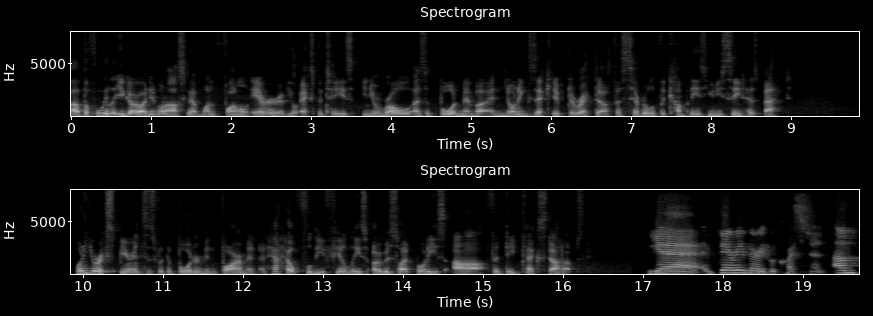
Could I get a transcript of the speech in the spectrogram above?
Uh, before we let you go, I did want to ask about one final area of your expertise in your role as a board member and non executive director for several of the companies Uniseed has backed. What are your experiences with the boardroom environment and how helpful do you feel these oversight bodies are for deep tech startups? Yeah, very, very good question. Um,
